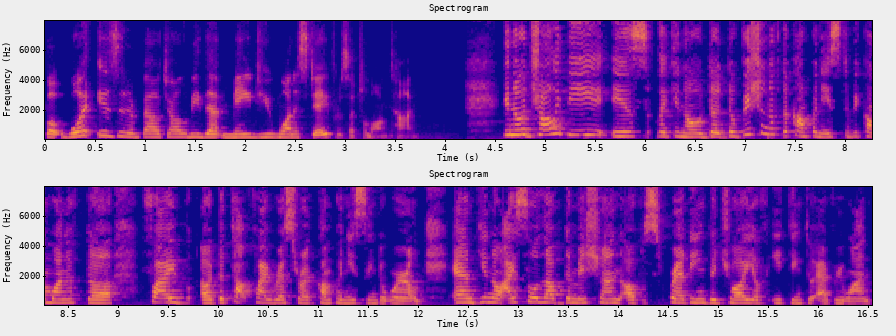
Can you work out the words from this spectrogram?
But what is it about Jollibee that made you want to stay for such a long time? You know, Jollibee is like, you know, the, the vision of the company is to become one of the five, uh, the top five restaurant companies in the world. And, you know, I so love the mission of spreading the joy of eating to everyone.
